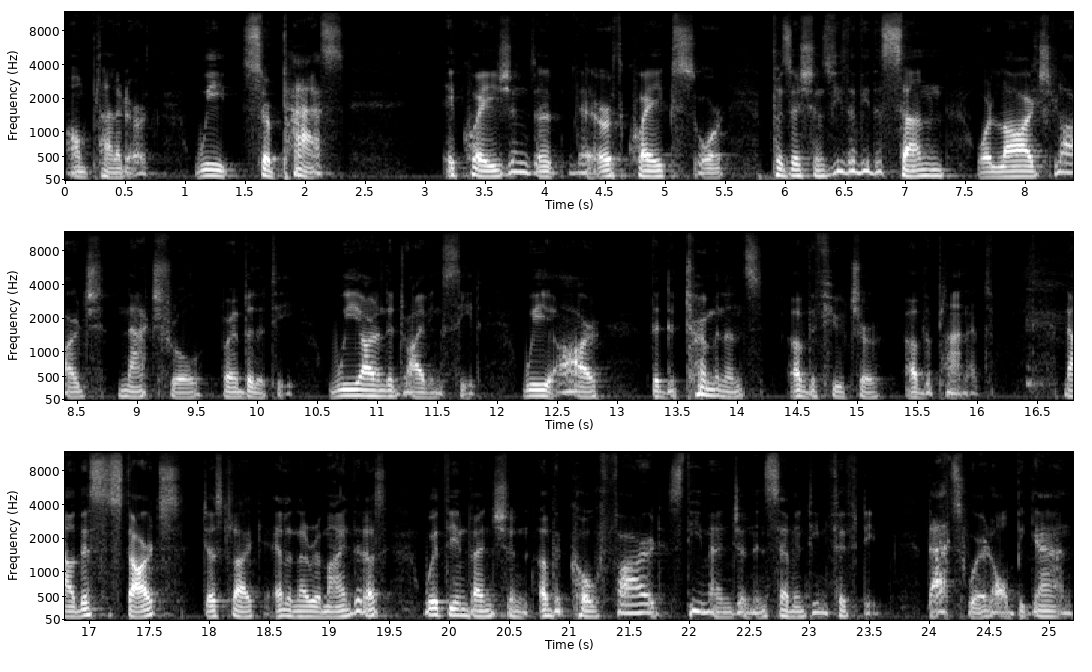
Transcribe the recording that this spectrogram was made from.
on planet Earth. We surpass equations, uh, earthquakes, or positions vis-à-vis -vis the sun, or large, large natural variability. We are in the driving seat. We are the determinants of the future of the planet. Now, this starts, just like Elena reminded us, with the invention of the coal-fired steam engine in 1750. That's where it all began.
